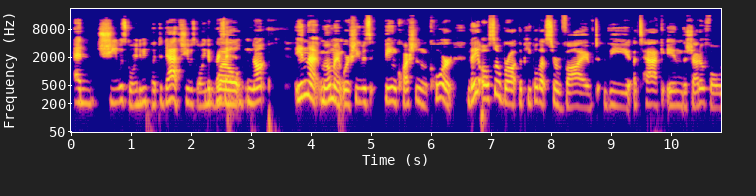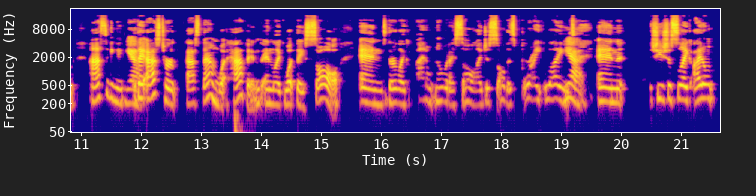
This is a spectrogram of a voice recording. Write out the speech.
and she was going to be put to death. She was going to prison. Well, not in that moment where she was being questioned in the court, they also brought the people that survived the attack in the Shadowfold, asking Yeah. they asked her asked them what happened and like what they saw. And they're like, I don't know what I saw. I just saw this bright light. yeah, And she's just like, I don't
